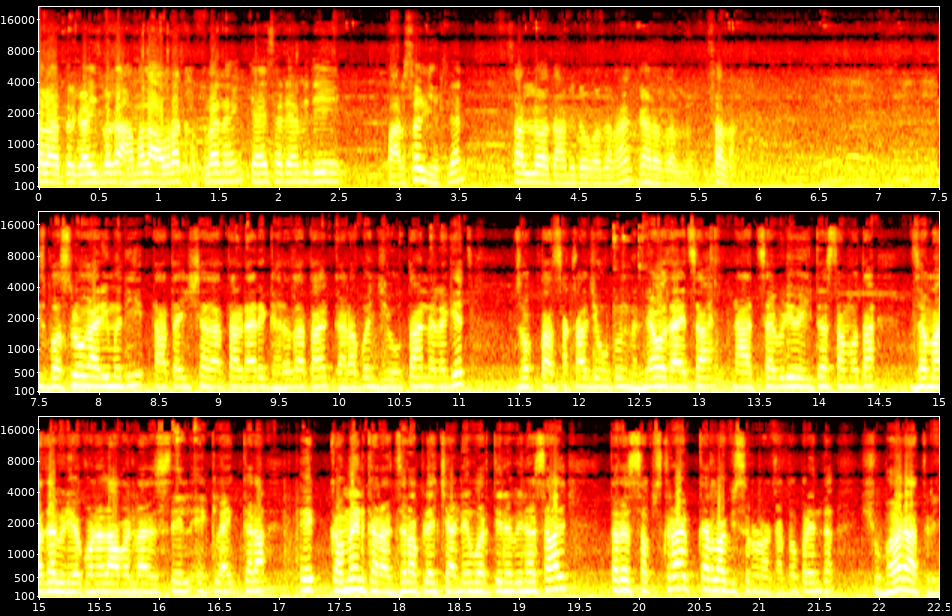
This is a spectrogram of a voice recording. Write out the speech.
चला तर काही बघा आम्हाला आवरा खपला नाही. त्यासाठी आम्ही ते पार्सल घेतल्यान चाललो आता आम्ही दोघा जण घरात चाललो चला. बसलो गाडीमध्ये. ताता इशा जाता डायरेक्ट घरात जाता घरा पण जेवता आणि लगेच. झोपता. सकाळचे उठून धन्यवाद जायचा. आणि आजचा व्हिडिओ इथंच थांबवता. जर माझा व्हिडिओ कोणाला आवडला असेल एक लाईक करा. एक कमेंट करा. जर आपल्या चॅनेलवरती नवीन असाल तर सबस्क्राईब करायला विसरू नका. तोपर्यंत शुभरात्री.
